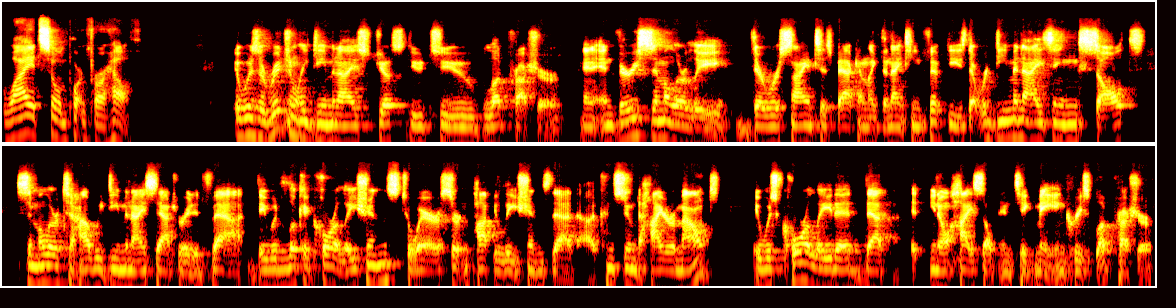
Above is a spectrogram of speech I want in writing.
why it's so important for our health. It was originally demonized just due to blood pressure. And, and very similarly, there were scientists back in like the 1950s that were demonizing salt similar to how we demonize saturated fat. They would look at correlations to where certain populations that uh, consumed a higher amount, it was correlated that you know high salt intake may increase blood pressure.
